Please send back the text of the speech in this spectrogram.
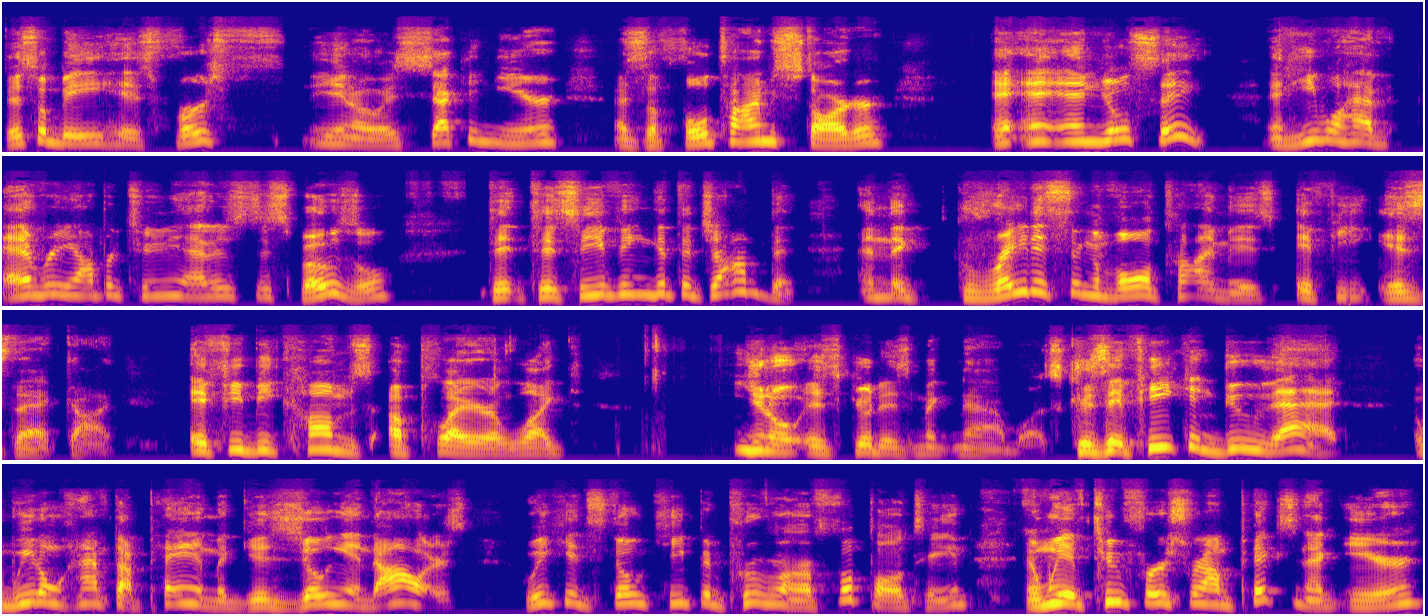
This will be his first, you know, his second year as the full time starter, and, and, and you'll see. And he will have every opportunity at his disposal to, to see if he can get the job done. And the greatest thing of all time is if he is that guy, if he becomes a player like, you know, as good as McNabb was. Because if he can do that, we don't have to pay him a gazillion dollars. We can still keep improving our football team. And we have two first round picks next year,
